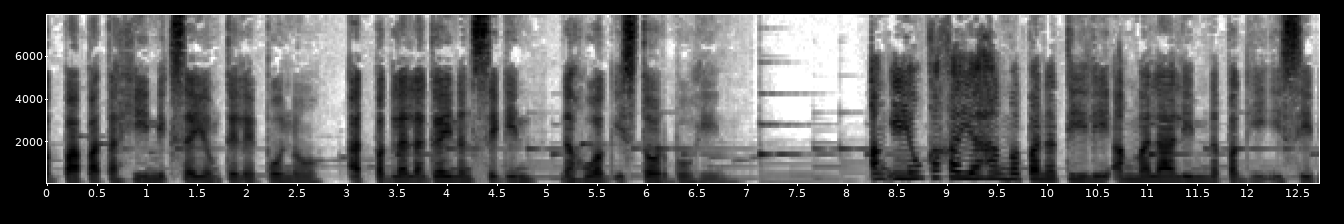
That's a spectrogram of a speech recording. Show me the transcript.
pagpapatahimik sa iyong telepono, at paglalagay ng sigin na huwag istorbohin. Ang iyong kakayahang mapanatili ang malalim na pag-iisip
